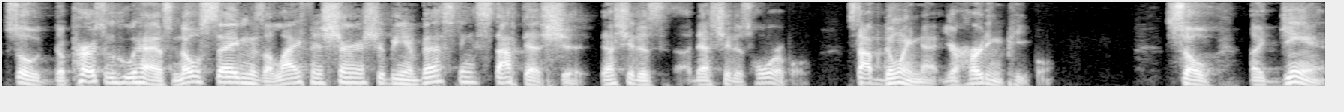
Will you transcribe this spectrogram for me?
So the person who has no savings or life insurance should be investing. Stop that shit. That shit is that shit is horrible. Stop doing that. You're hurting people. So again,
